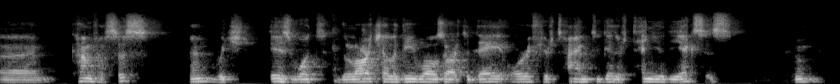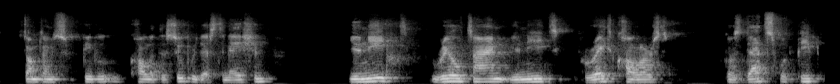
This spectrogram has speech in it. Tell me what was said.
um, canvases, um, which is what the large LED walls are today, or if you're tying together 10 UDXs, um, sometimes people call it a super destination. You need real time, you need great colors, because that's what people,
